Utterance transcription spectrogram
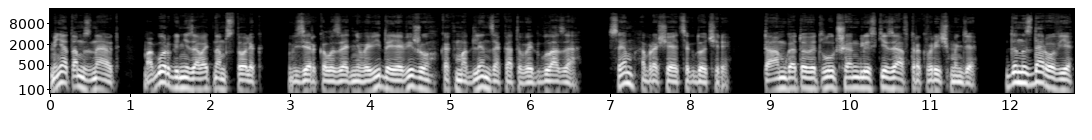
«Меня там знают. Могу организовать нам столик». В зеркало заднего вида я вижу, как Мадлен закатывает глаза. Сэм обращается к дочери. «Там готовят лучший английский завтрак в Ричмонде». «Да на здоровье.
